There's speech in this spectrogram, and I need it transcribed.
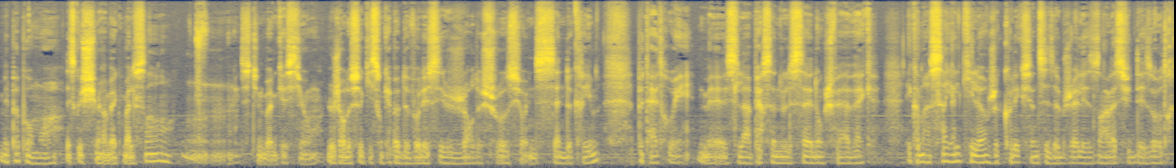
Mais pas pour moi. Est-ce que je suis un mec malsain? Hmm, C'est une bonne question. Le genre de ceux qui sont capables de voler ces genres de choses sur une scène de crime? Peut-être oui, mais cela personne ne le sait donc je fais avec. Et comme un serial killer, je collectionne ces objets les uns à la suite des autres.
